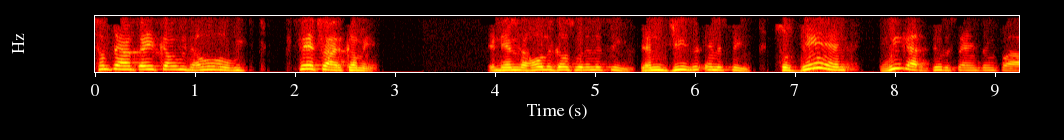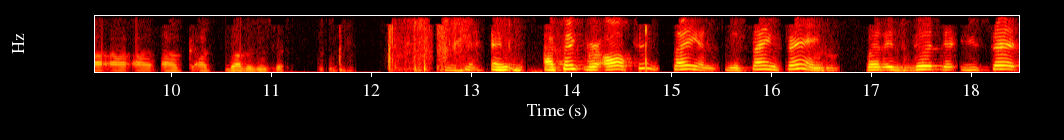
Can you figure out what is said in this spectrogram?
sometimes things come. We say, "Oh, we fear try to come in," and then the Holy Ghost will intercede. Then Jesus in the intercedes. So then we got to do the same thing for our, our, our, our, brothers and sisters. And I think we're all too saying the same thing, mm-hmm. but it's good that you said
